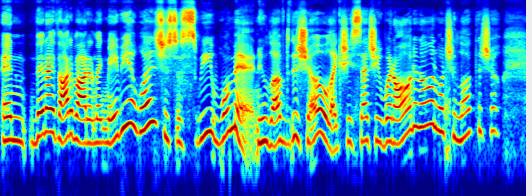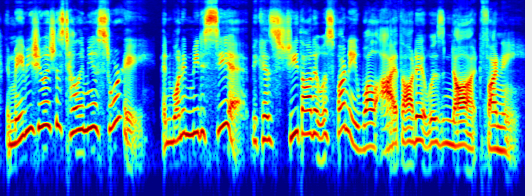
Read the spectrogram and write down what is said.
And then I thought about it. I'm like, maybe it was just a sweet woman who loved the show. Like she said, she went on and on what she loved the show. And maybe she was just telling me a story and wanted me to see it because she thought it was funny while I thought it was not funny.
